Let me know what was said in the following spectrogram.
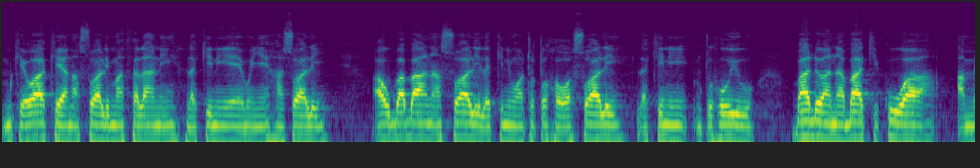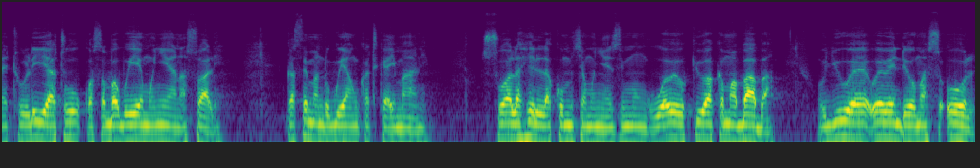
mke wake anaswali mathalani lakini yeye mwenyewe haswali. Au baba anaswali lakini watoto hawaswali lakini mtu huyu bado anabaki kuwa ametulia tu kwa sababu yeye mwenyewe anaswali kasema ndugu yangu katika imani suala hili la kumcha mwenyezi mungu wewe ukiwa kama baba ujue wewe ndio masul.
